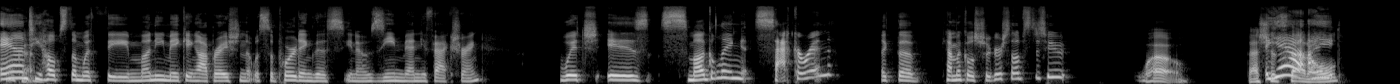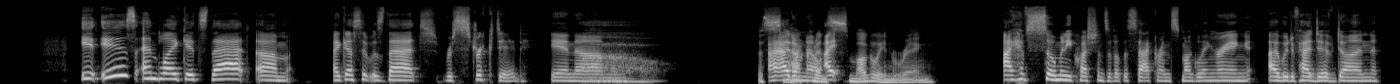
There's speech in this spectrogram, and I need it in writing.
And Okay. he helps them with the money making operation that was supporting this, you know, zine manufacturing, which is smuggling saccharin, like the chemical sugar substitute. Whoa. That shit's Yeah, that I- old? It is, and like it's that um I guess it was that restricted in um oh. The I- I don't know. saccharin I- smuggling ring. I have so many questions about the saccharin smuggling ring. I would have had to have done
